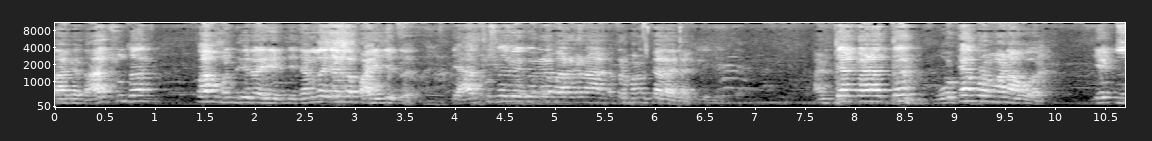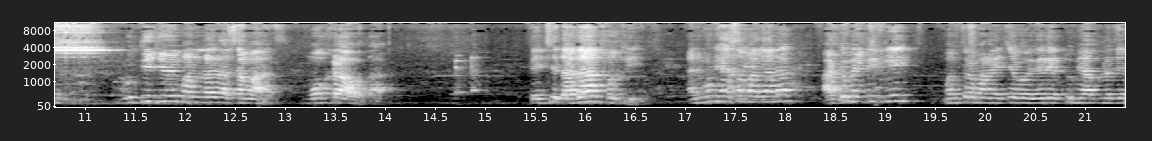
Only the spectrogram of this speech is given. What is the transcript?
ताब्यात आज सुद्धा पहा मंदिर आहे ते ज्यांना ज्यांना पाहिजे तर ते आज सुद्धा वेगवेगळ्या मार्गाने आक्रमण करायला लागलेले आणि त्या काळात तर मोठ्या प्रमाणावर एक बुद्धिजीवी म्हणणारा समाज मोकळा होता. त्यांची दादांत होती. आणि म्हणून ह्या समाजानं ऑटोमॅटिकली मंत्र म्हणायचे वगैरे तुम्ही आपलं ते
